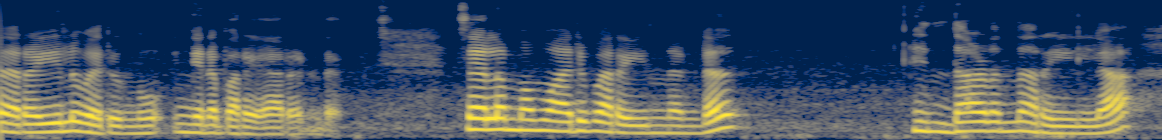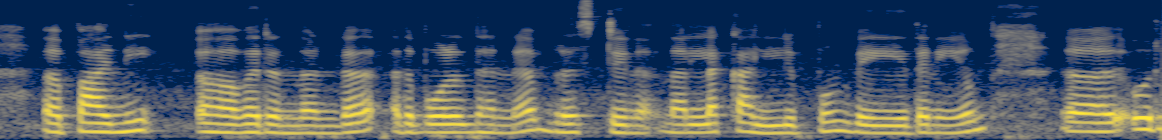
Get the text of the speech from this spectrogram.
വിറയിൽ വരുന്നു. ഇങ്ങനെ പറയാറുണ്ട്. ചില അമ്മമാർ പറയുന്നുണ്ട് എന്താണെന്നറിയില്ല. പനി വരുന്നുണ്ട്. അതുപോലെ തന്നെ ബ്രസ്റ്റിന് നല്ല കല്ലിപ്പും വേദനയും ഒരു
